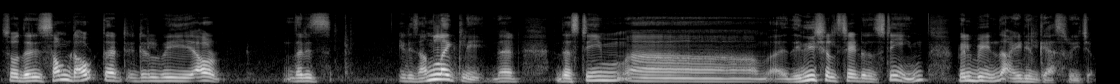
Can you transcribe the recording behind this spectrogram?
So, there is some doubt that it will be or there is it is unlikely that the steam uh, the initial state of the steam will be in the ideal gas region.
